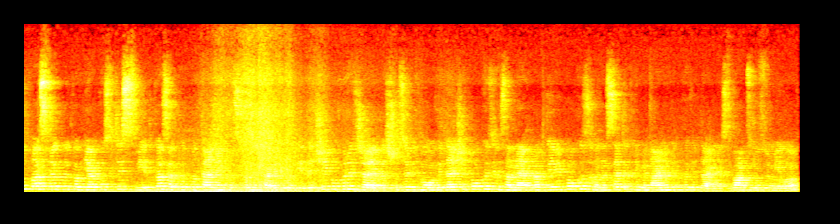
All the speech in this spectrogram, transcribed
Суд вас викликав в якості свідка за клопотанням представника відповідача і попереджає вас, що за відмову від дачі показів за неправдиві покази ви несете кримінальну відповідальність. Вам зрозуміло?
